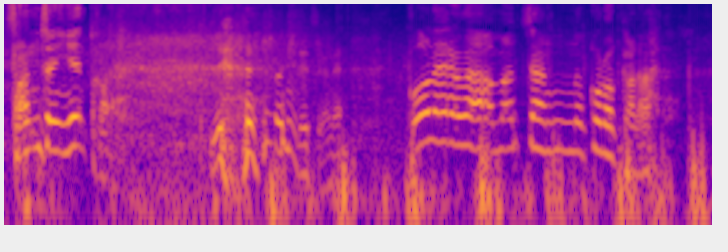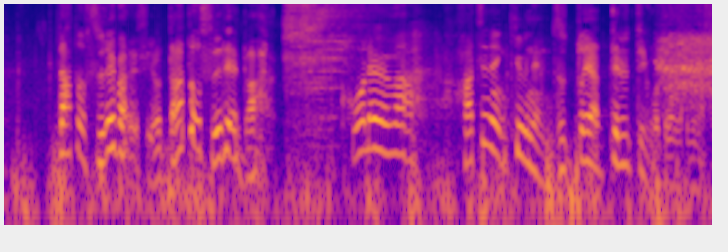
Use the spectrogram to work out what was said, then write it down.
3000円とか言えるんですよね。これは、あまちゃんの頃から、だとすればですよ。だとすれば、これは、8年、9年ずっとやってるっていうことになります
